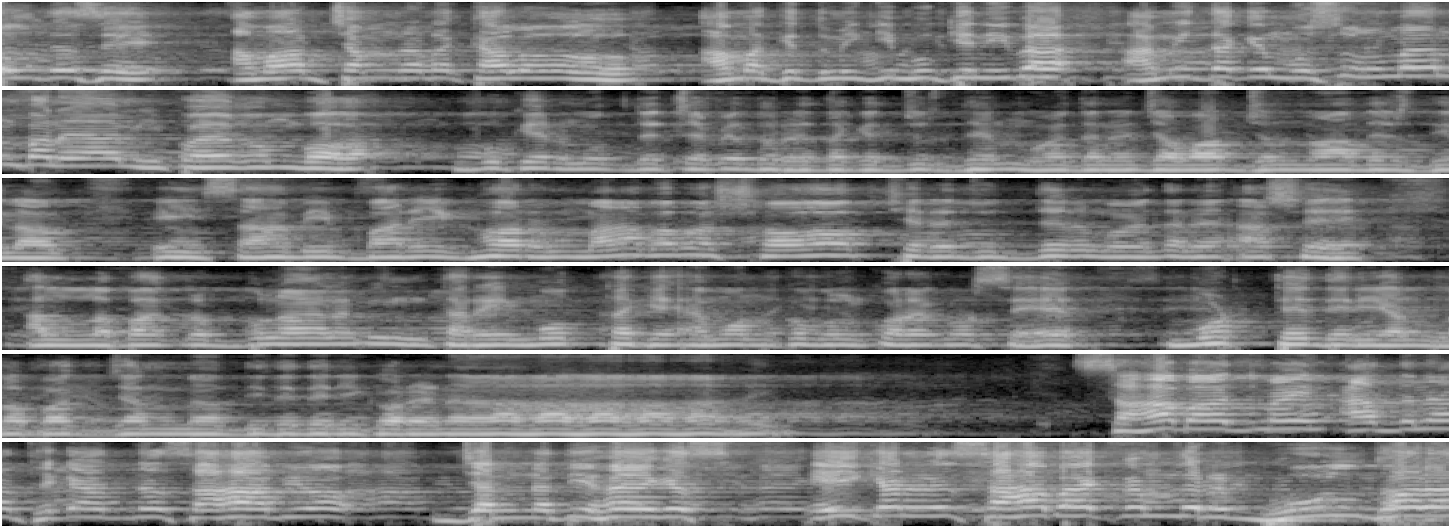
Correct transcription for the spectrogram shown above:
বলতেছে, আমার চামড়াটা কালো, আমাকে তুমি কি বুকে নিবা? আমি তাকে মুসলমান বানায় আমি পয়গম্বর। বুকের মধ্যে চেপে ধরে তাকে যুদ্ধের ময়দানে যাওয়ার জন্য আদেশ দিলাম। এই সাহাবি বাড়ি, ঘর, মা, বাবা সব ছেড়ে যুদ্ধের ময়দানে আসে। আল্লাহ পাক রব্বুল আলামিন তার এই মতটাকে এমন কবুল করে করছে মরতে দেরি আল্লাহ পাক, জান্নাত দিতে দেরি করে নাই। সাহাবা আজমাইন, আদনা থেকে আদনা সাহাবিও জান্নাতি গেছে। এই কারণে সাহাবা একরামদের ভুল ধরা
